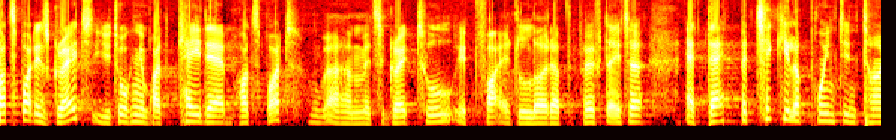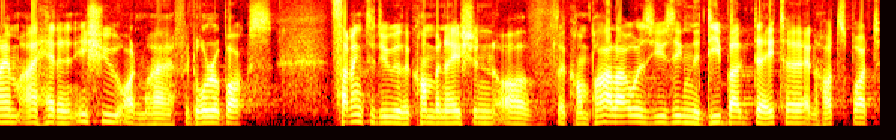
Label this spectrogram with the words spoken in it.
Hotspot is great. You're talking about KDAB Hotspot. Um, it's a great tool. It, it'll load up the perf data. At that particular point in time, I had an issue on my Fedora box, something to do with a combination of the compiler I was using, the debug data, and Hotspot,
